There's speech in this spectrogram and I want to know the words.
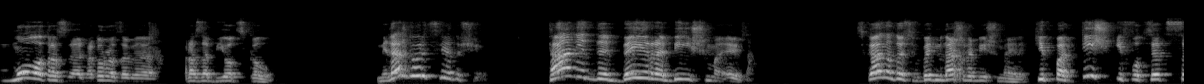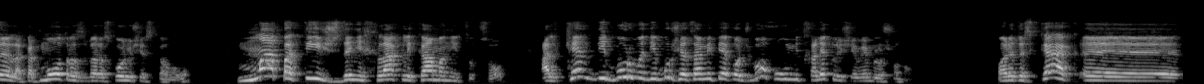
молот, который разобьет скалу. Мидраш говорит следующее. Тани де бей раби Ишмаэль. Сказано, то есть в Бетмидаш Раби Ишмаэля, кипатиш и фуцет села, как молот расколющий скалу, ма патиш за нехлак ли кама ницуцо, аль кен дибур в дибур שיצא מפי הקודש ברוך הוא מתחלק לשבעים лошону. То есть как э,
